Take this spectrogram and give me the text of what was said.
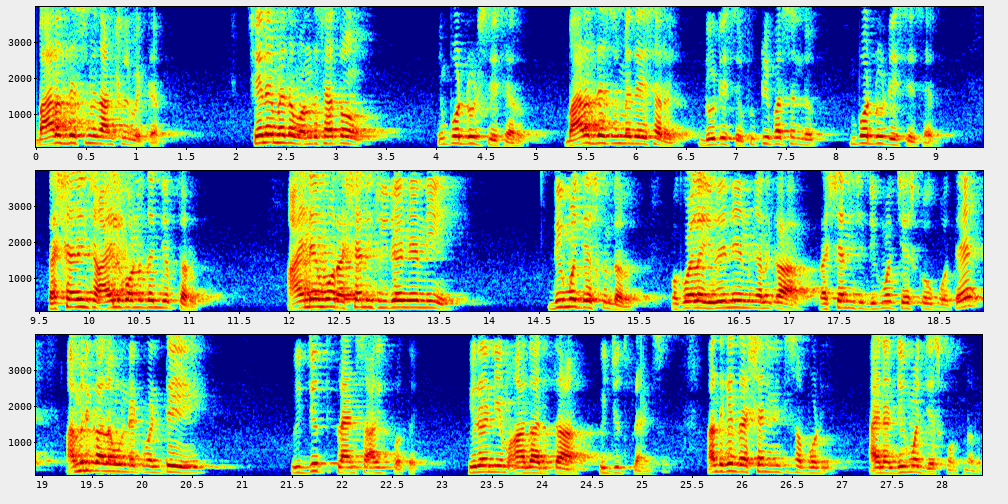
భారతదేశం మీద ఆంక్షలు పెట్టారు. చైనా మీద వంద శాతం ఇంపోర్ట్ డ్యూటీస్ చేశారు. భారతదేశం మీద వేశారు duties fifty percent import duties చేశారు. రష్యా నుంచి ఆయిల్ కొనదని చెప్తారు. ఆయనేమో రష్యా నుంచి యురేనియన్ని దిగుమతి చేసుకుంటారు. ఒకవేళ యురేనియన్ కనుక రష్యా నుంచి దిగుమతి చేసుకోకపోతే అమెరికాలో ఉండేటువంటి విద్యుత్ ప్లాంట్స్ ఆగిపోతాయి. యురేనియం ఆధారిత విద్యుత్ ప్లాంట్స్. అందుకని రష్యా నుంచి సపోర్ట్ ఆయన దిగుమతి చేసుకుంటున్నారు.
